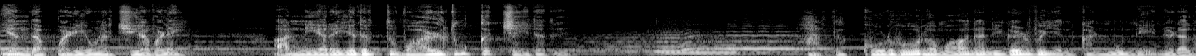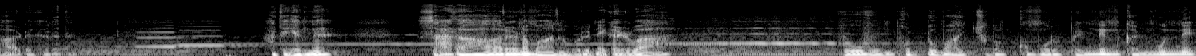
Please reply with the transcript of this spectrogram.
எந்த பழி உணர்ச்சி அவளை அந்நியரை எதிர்த்து வாழ்தூக்கச் செய்தது? அந்த கொடூரமான நிகழ்வு என் கண்முன்னே நிழலாடுகிறது. அது என்ன? சாதாரணமான ஒரு நிகழ்வா? பூவும் பொட்டுமாய் சுமக்கும் ஒரு பெண்ணின் கண்முன்னே.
